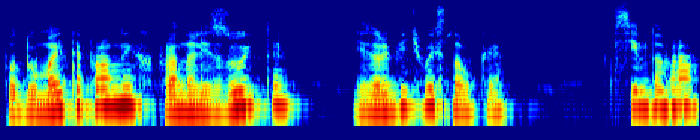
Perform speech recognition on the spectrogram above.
подумайте про них, проаналізуйте і зробіть висновки. Всім добра!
